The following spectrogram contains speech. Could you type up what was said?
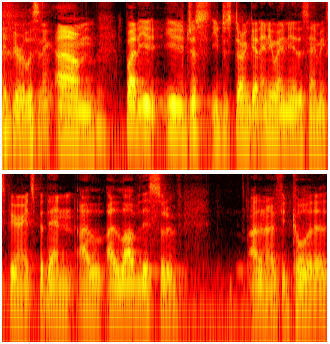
if you're listening. Um, but you, you just you just don't get anywhere near the same experience. But then I, I love this sort of I don't know if you'd call it a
